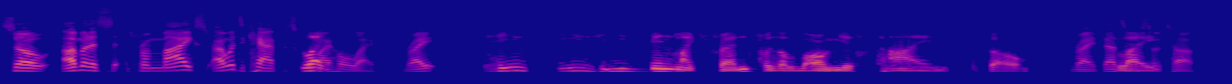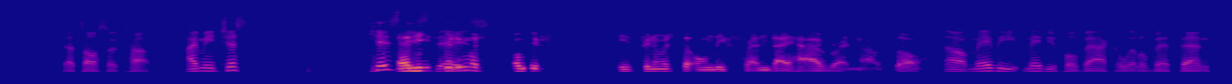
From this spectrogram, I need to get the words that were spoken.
So I'm gonna from my I went to Catholic school my whole life, right? He's, he's, he's been my friend for the longest time. So, Right. That's also tough. That's also tough. I mean, just kids and these he's pretty days. much the only, he's pretty much the only friend I have right now. So, Oh, maybe maybe pull back a little bit then.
